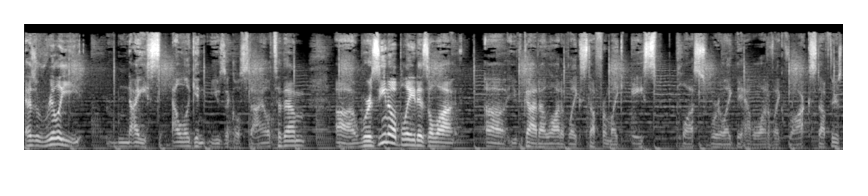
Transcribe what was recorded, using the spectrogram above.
has a really nice, elegant musical style to them. Uh, where Xenoblade is a lot, uh, you've got a lot of like stuff from like Ace Plus, where like they have a lot of like rock stuff. There's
